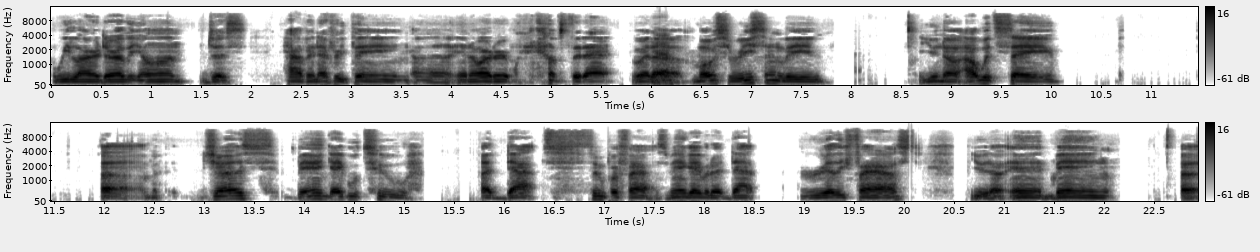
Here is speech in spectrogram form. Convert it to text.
we learned early on. Just having everything uh, in order when it comes to that. But yeah. uh, most recently, you know, I would say um, just being able to adapt super fast, being able to adapt really fast, you know, and being uh,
